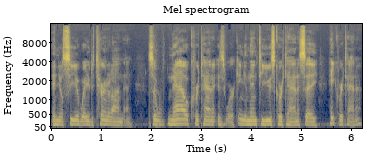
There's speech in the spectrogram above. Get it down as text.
and you'll see a way to turn it on. Then, okay. so now Cortana is working, and then to use Cortana, say, "Hey Cortana,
